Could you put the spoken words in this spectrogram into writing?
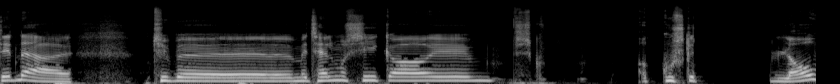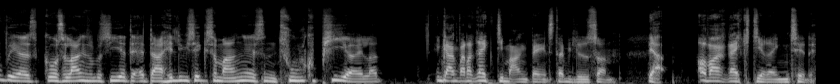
den der øh, type øh, metalmusik, og, øh, og gudsket lov ved at gå så langt som at sige, at, at der er heldigvis ikke så mange sådan Tool-kopier, eller engang var der rigtig mange bands, der ville lyde sådan Ja. og var rigtig ringe til det.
